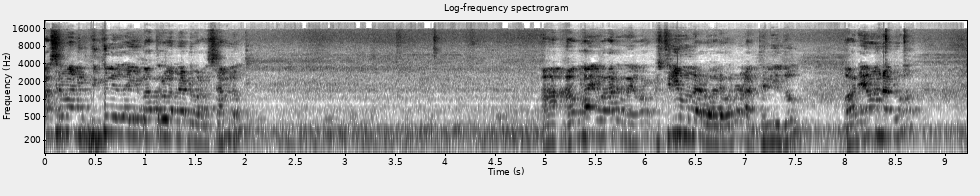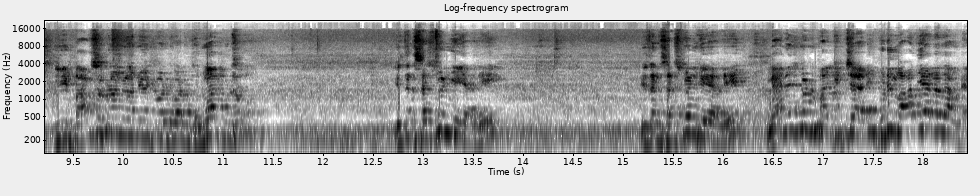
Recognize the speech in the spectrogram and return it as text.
ఆశ్రమానికి దిక్కులేదా ఈ మాత్రం అన్నాడు వాళ్ళ సమయం ఆ అమ్మాయి వారు ఎవరు? స్త్రీ ఉన్నారు వారు ఎవరో నాకు తెలియదు వారు ఏమన్నారు? ఈ బాలసుబ్రహ్మణ్యం అనేటువంటి వాడు దుర్మార్గుడు ఇతను సస్పెండ్ చేయాలి. ఇతను సస్పెండ్ చేయాలి. మేనేజ్మెంట్ మాకు ఇచ్చేయాలి గుడి మాది అన్నది ఆవిడ.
